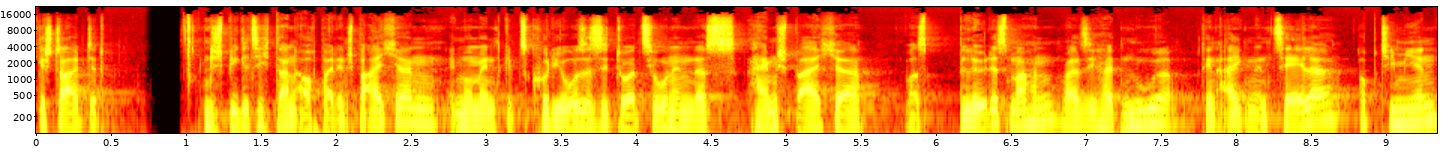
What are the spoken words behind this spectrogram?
gestaltet. Und das spiegelt sich dann auch bei den Speichern. Im Moment gibt es kuriose Situationen, dass Heimspeicher was Blödes machen, weil sie halt nur den eigenen Zähler optimieren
